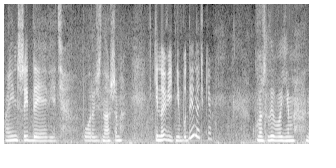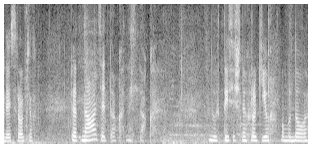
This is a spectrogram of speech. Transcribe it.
а інший 9 поруч з нашими. Такі новітні будиночки. Можливо, їм десь років 15, так, десь так. 2000-х років побудови.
